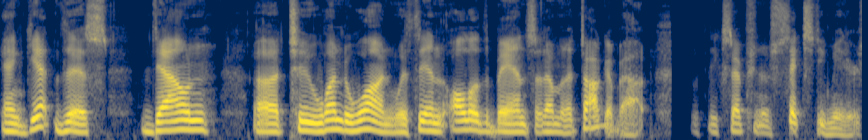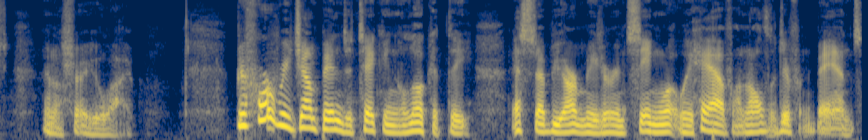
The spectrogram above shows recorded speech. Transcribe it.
and get this down uh, to one to one within all of the bands that I'm going to talk about, with the exception of 60 meters, and I'll show you why. Before we jump into taking a look at the SWR meter and seeing what we have on all the different bands,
